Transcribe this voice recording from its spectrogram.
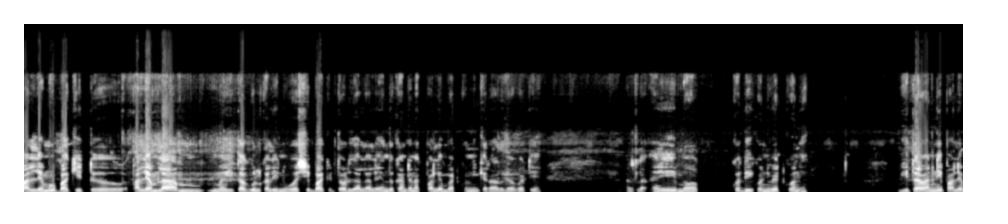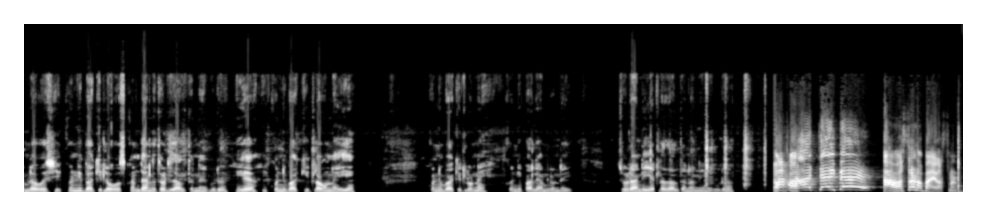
పల్లెము బకెట్ పల్లెంలా మిగతా గుల్కలు ఇన్ని పోసి బకెట్ తోటి చల్లాలి ఎందుకంటే నాకు పల్లెం పట్టుకుని ఇంకా రాదు కాబట్టి. అట్లా ఈ కొద్ది కొన్ని పెట్టుకొని మిగతావన్నీ పల్లెంలో పోసి కొన్ని బకెట్లో పోసుకొని దాంట్లో చల్లుతున్నాయి ఇప్పుడు. ఇక కొన్ని బకెట్లో ఉన్నాయి కొన్ని బకెట్లు ఉన్నాయి కొన్ని పల్లెంలు ఉన్నాయి. చూడండి ఎట్లా చల్లుతున్నాను నేను ఇప్పుడు. వస్తున్నాడు అబ్బాయి వస్తున్నాడు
